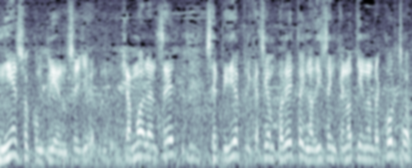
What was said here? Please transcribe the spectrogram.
ni eso cumplieron. Se llamó al ANSES, se pidió explicación por esto y nos dicen que no tienen recursos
